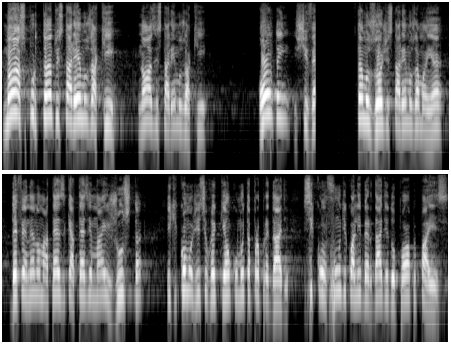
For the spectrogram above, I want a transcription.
Nós, portanto, estaremos aqui, nós estaremos aqui. Ontem estivemos, estamos hoje, estaremos amanhã, defendendo uma tese que é a tese mais justa e que, como disse o Requião com muita propriedade, se confunde com a liberdade do próprio país.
